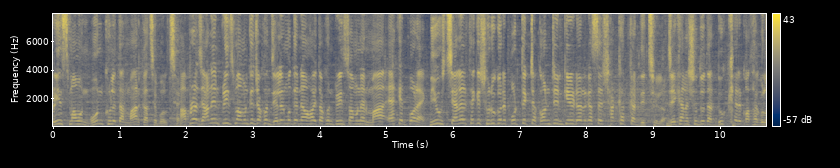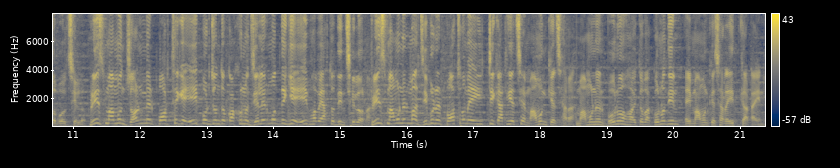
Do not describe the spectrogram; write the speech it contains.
প্রিন্স মামুন মন খুলে তার মার কাছে বলছে। আপনারা জানেন, প্রিন্স মামুনকে যখন জেলের মধ্যে নেওয়া হয়, তখন প্রিন্স মামুনের মা একের পর এক নিউজ চ্যানেল থেকে শুরু করে প্রত্যেকটা কন্টেন্ট ক্রিয়েটরের কাছে সাক্ষাৎকার দিচ্ছিল, যেখানে শুধু তার দুঃখের কথাগুলো বলছিল। প্রিন্স মামুন জন্মের পর থেকে এই পর্যন্ত কখনো জেলের মধ্যে গিয়ে এইভাবে এতদিন ছিল না। প্রিন্স মামুনের মা জীবনের প্রথমে ঈদটি কাটিয়েছে মামুনকে ছাড়া। মামুনের বোনও হয়তোবা কোনোদিন এই মামুনকে ছাড়া ঈদ কাটায়নি।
